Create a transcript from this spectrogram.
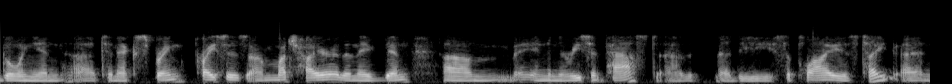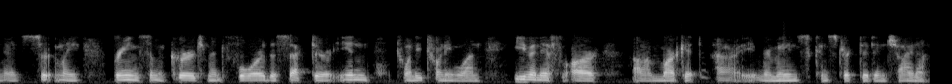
going in uh, to next spring. Prices are much higher than they've been um, in, in, the recent past. Uh, the, uh, the, supply is tight, and it's certainly bringing some encouragement for the sector in 2021, even if our market uh, remains constricted in China.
